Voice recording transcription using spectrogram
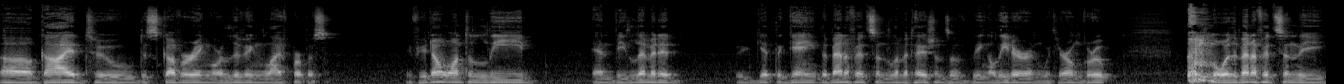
uh, guide to discovering or living life purpose. If you don't want to lead and be limited, you get the gain, the benefits and the limitations of being a leader and with your own group, or the benefits and the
